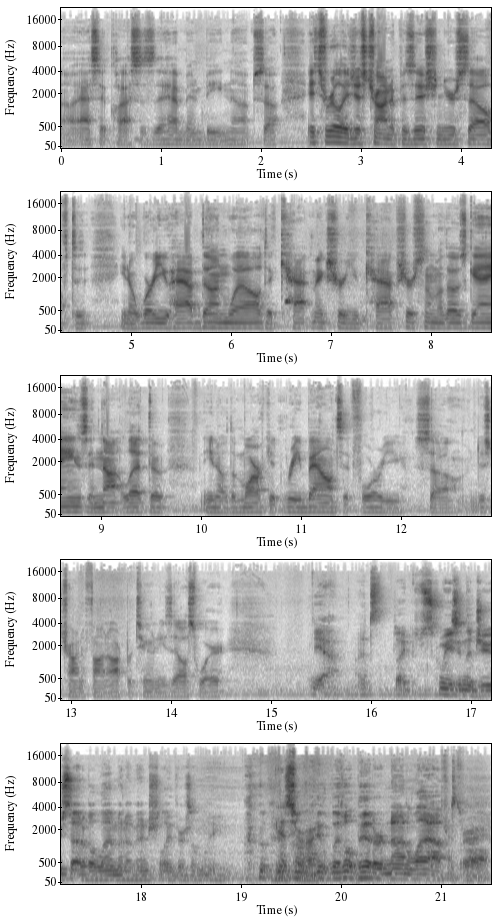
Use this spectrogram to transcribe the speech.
uh, asset classes that have been beaten up. So it's really just trying to position yourself to you know where you have done well to cap make sure you capture some of those gains and not let the you know the market rebalance it for you. So I'm just trying to find opportunities elsewhere. Yeah, it's like squeezing the juice out of a lemon. Eventually, there's only there's only a little bit or none left. That's right.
